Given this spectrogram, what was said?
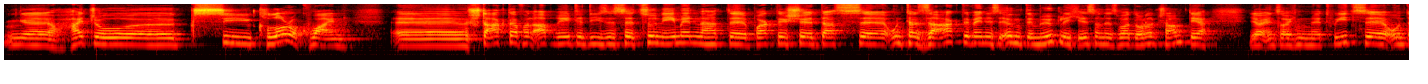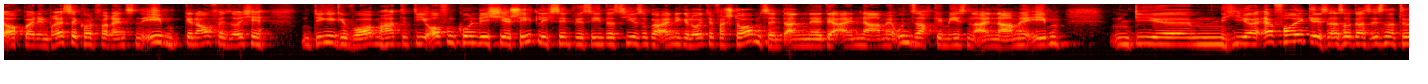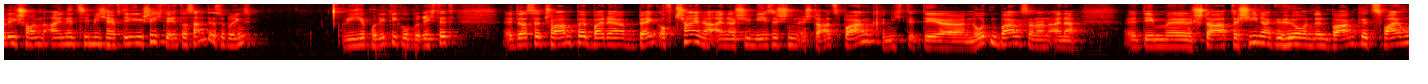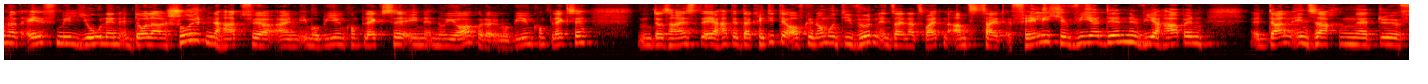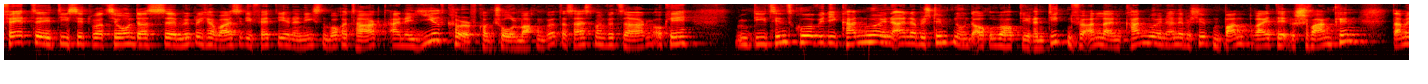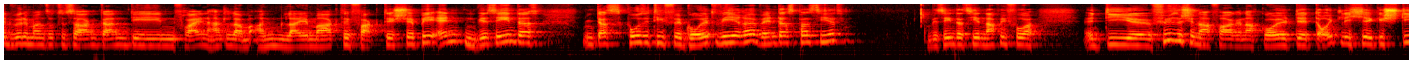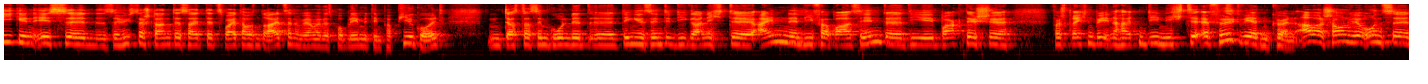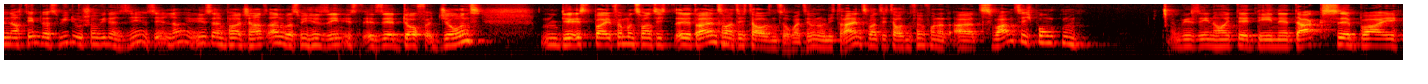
Hydroxychloroquine äh, stark davon abrät, dieses äh, zu nehmen, hat äh, praktisch äh, das äh, untersagt, wenn es irgendwie möglich ist. Und es war Donald Trump, der ja in solchen äh, Tweets und auch bei den Pressekonferenzen eben genau für solche Dinge geworben hatte, die offenkundig schädlich sind. Wir sehen, dass hier sogar einige Leute verstorben sind an der Einnahme, unsachgemäßen Einnahme eben die ähm, hier Erfolg ist. Also das ist natürlich schon eine ziemlich heftige Geschichte. Interessant ist übrigens, wie hier Politico berichtet, dass Trump bei der Bank of China, einer chinesischen Staatsbank, nicht der Notenbank, sondern einer äh, dem äh, Staat China gehörenden Bank 211 Millionen Dollar Schulden hat für ein Immobilienkomplex in New York oder Immobilienkomplexe. Das heißt, er hatte da Kredite aufgenommen und die würden in seiner zweiten Amtszeit fällig werden. Wir haben dann in Sachen äh, FED die Situation, dass äh, möglicherweise die FED, die in der nächsten Woche tagt, eine Yield Curve Control machen wird. Das heißt, man wird sagen, okay, die Zinskurve, die kann nur in einer bestimmten und auch überhaupt die Renditen für Anleihen kann nur in einer bestimmten Bandbreite schwanken. Damit würde man sozusagen dann den freien Handel am Anleihemarkt faktisch beenden. Wir sehen, dass das positiv für Gold wäre, wenn das passiert. Wir sehen, dass hier nach wie vor die äh, physische Nachfrage nach Gold äh, deutlich äh, gestiegen ist. Das ist der höchste Stand seit 2013 und wir haben ja das Problem mit dem Papiergold, dass das im Grunde Dinge sind, die gar nicht einlieferbar sind, die praktisch Versprechen beinhalten, die nicht erfüllt werden können. Aber schauen wir uns, nachdem das Video schon wieder sehr, sehr lange ist, ein paar Charts an. Was wir hier sehen, ist der Dow Jones. Der ist bei 25, äh, 23.000, so weit sind wir noch nicht, 23.520 Punkten. Wir sehen heute den DAX bei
